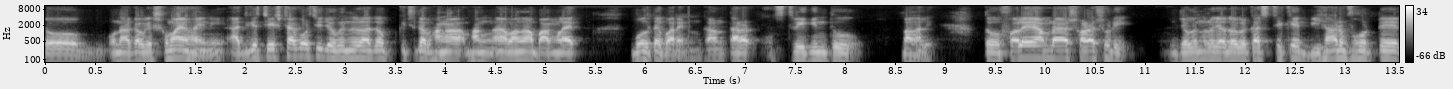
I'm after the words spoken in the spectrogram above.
তো ওনার কালকে সময় হয়নি। আজকে চেষ্টা করছি যোগেন্দ্র যাদব কিছুটা ভাঙা ভাঙা ভাঙা বাংলায় বলতে পারেন। কারণ তার স্ত্রী কিন্তু বাঙালি। তো ফলে আমরা সরাসরি যোগেন্দ্র যাদবের কাছ থেকে বিহার ভোটের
